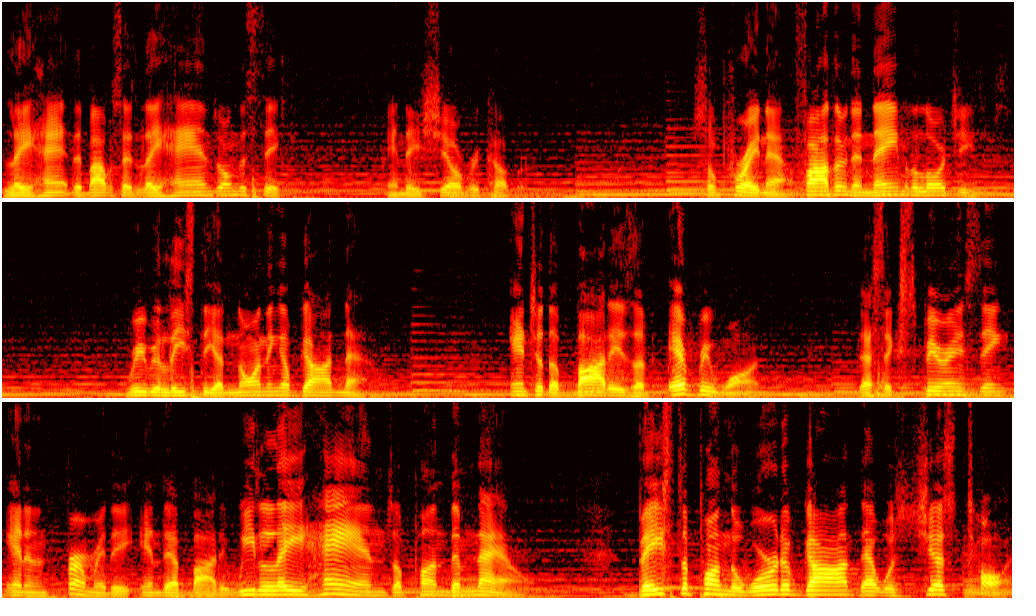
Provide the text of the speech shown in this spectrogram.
Lay hand, the Bible says, lay hands on the sick, and they shall recover. So pray now. Father, in the name of the Lord Jesus, we release the anointing of God now into the bodies of everyone that's experiencing an infirmity in their body. We lay hands upon them now based upon the word of God that was just taught.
